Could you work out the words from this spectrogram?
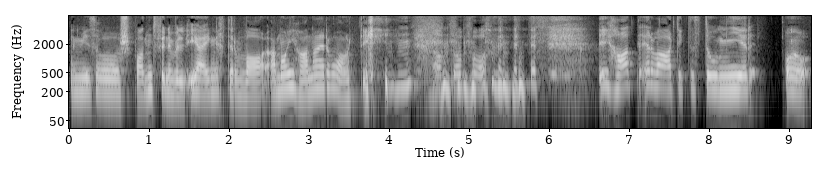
irgendwie so spannend finde, weil ich eigentlich der War einmal ich habe eine Erwartung. Mhm. Apropos. ich habe die Erwartung, dass du mir auch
